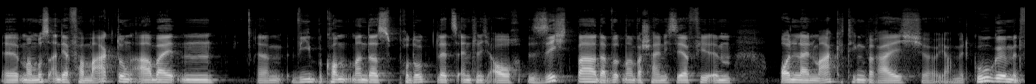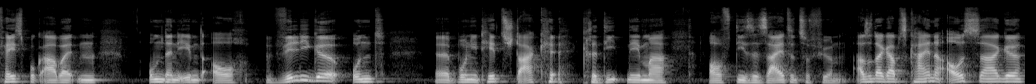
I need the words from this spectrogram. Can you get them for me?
Äh, man muss an der Vermarktung arbeiten. Ähm, wie bekommt man das Produkt letztendlich auch sichtbar? Da wird man wahrscheinlich sehr viel im Online-Marketing-Bereich ja, mit Google, mit Facebook arbeiten um dann eben auch willige und äh, bonitätsstarke Kreditnehmer auf diese Seite zu führen. Also da gab es keine Aussage,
